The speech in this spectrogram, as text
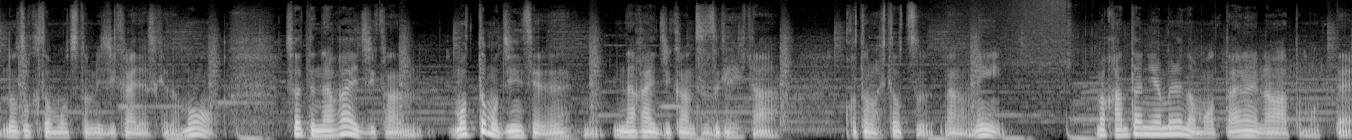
除くともうちょっと短いですけどもそうやって長い時間最も人生でね長い時間続けてきたことの一つなのに、まあ、簡単にやめるのはもったいないなと思って。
